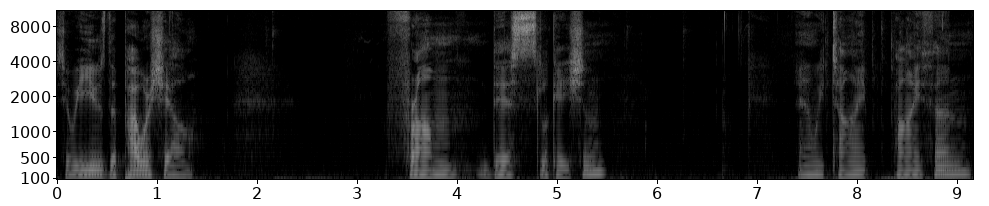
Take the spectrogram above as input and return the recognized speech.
So we use the PowerShell from this location. And we type Python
